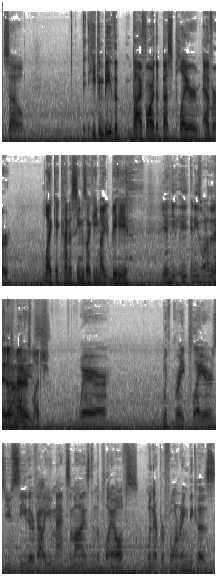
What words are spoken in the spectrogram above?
So he can be the by far the best player ever, like it kind of seems like he might be. Yeah, he and he's one of those. And it doesn't matter as much. Where, with great players, you see their value maximized in the playoffs when they're performing because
